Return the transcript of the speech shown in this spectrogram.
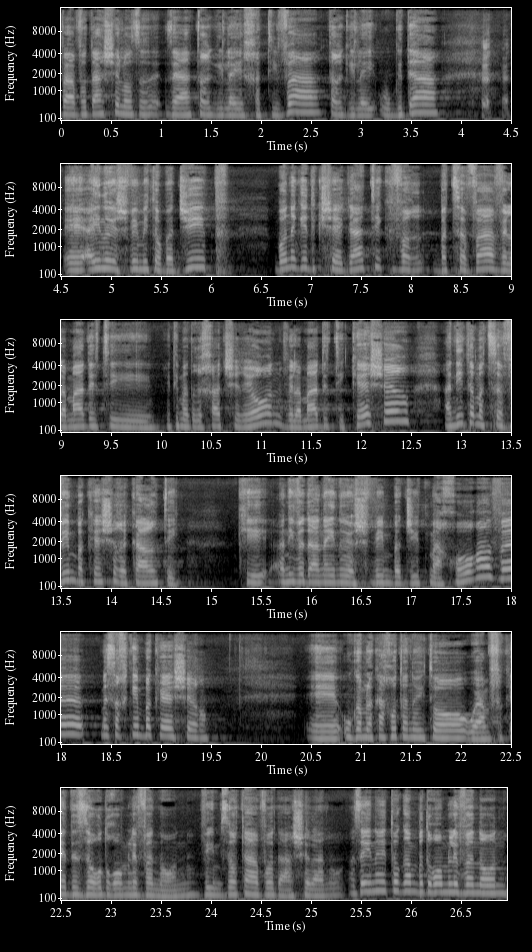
והעבודה שלו זה, זה היה תרגילי חטיבה, תרגילי אוגדה. אה, היינו יושבים איתו בג'יפ. בוא נגיד, כשהגעתי כבר בצבא ולמדתי, הייתי מדריכת שריון ולמדתי קשר, אני את המצבים בקשר הכרתי. כי אני ודן היינו יושבים בג'יפ מאחורה ומשחקים בקשר. אה, הוא גם לקח אותנו איתו, הוא היה מפקד אזור דרום לבנון, ואם זאת העבודה שלנו, אז היינו איתו גם בדרום לבנון.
